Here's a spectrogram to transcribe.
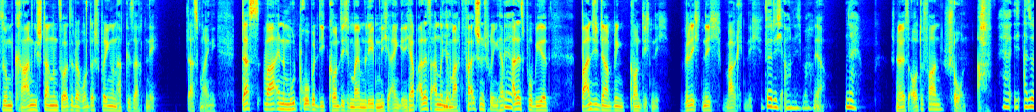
so einem Kran gestanden und sollte da runterspringen und habe gesagt, nee, Das meine ich. Das war eine Mutprobe, die konnte ich in meinem Leben nicht eingehen. Ich habe alles andere Ja. gemacht, Fallschirmspringen, ich habe Ja. alles probiert. Bungee Jumping konnte ich nicht. Will ich nicht, mache ich nicht. Würde ich auch nicht machen. Ja. Nee. Schnelles Autofahren schon. Ach, ja, ich, also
